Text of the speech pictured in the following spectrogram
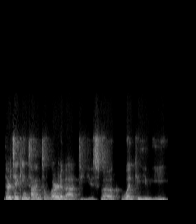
They're taking time to learn about do you smoke? What do you eat?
